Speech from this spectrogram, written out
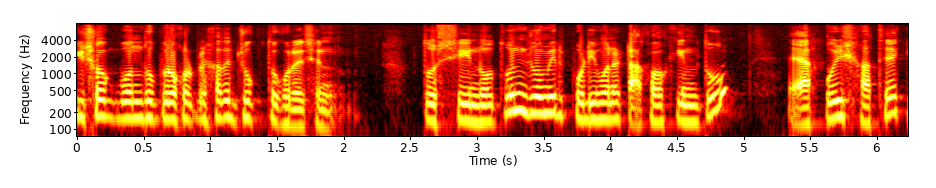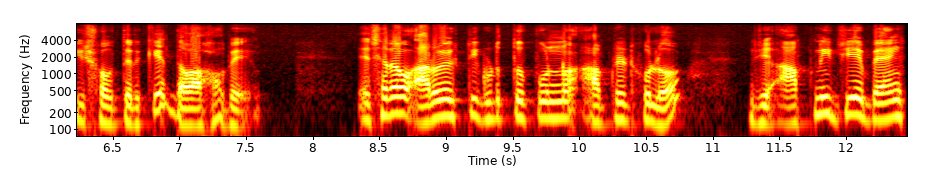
কৃষক বন্ধু প্রকল্পের সাথে যুক্ত করেছেন। তো সেই নতুন জমির পরিমাণে টাকাও কিন্তু একই সাথে কৃষকদেরকে দেওয়া হবে। এছাড়াও আরও একটি গুরুত্বপূর্ণ আপডেট হলো যে আপনি যে ব্যাংক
